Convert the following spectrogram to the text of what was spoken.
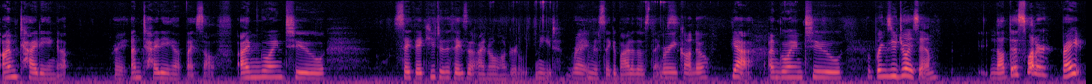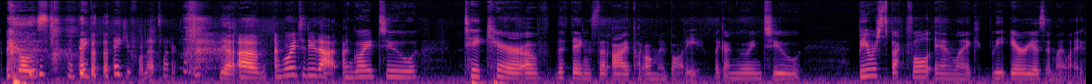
I'm tidying up. Right. I'm tidying up myself. I'm going to say thank you to the things that I no longer need. Right. I'm going to say goodbye to those things. Marie Kondo. Yeah, I'm going to What brings you joy, Sam? Not this sweater. right. Those. and thank thank you for that sweater. Yeah. Um, I'm going to do that. I'm going to take care of the things that I put on my body. Like I'm going to be respectful in like the areas in my life.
